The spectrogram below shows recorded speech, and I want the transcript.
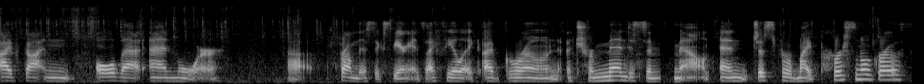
I've gotten all that and more uh, from this experience. I feel like I've grown a tremendous amount, and just for my personal growth,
